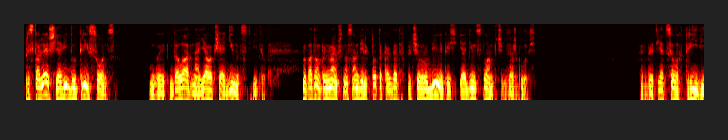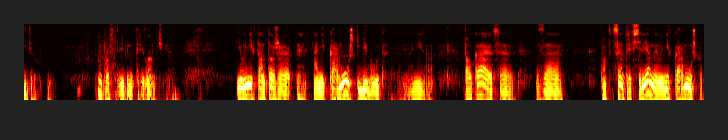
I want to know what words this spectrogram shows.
представляешь, я видел три солнца. Он говорит, да ладно, а я вообще 11 видел. Мы потом понимаем, что на самом деле кто-то когда-то включил рубильник, и 11 лампочек зажглось. Это говорит, я целых три видел. Ну, просто, видимо, три лампочки. И у них там тоже, они кормушки бегут, они э, толкаются за... Там в центре Вселенной у них кормушка.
